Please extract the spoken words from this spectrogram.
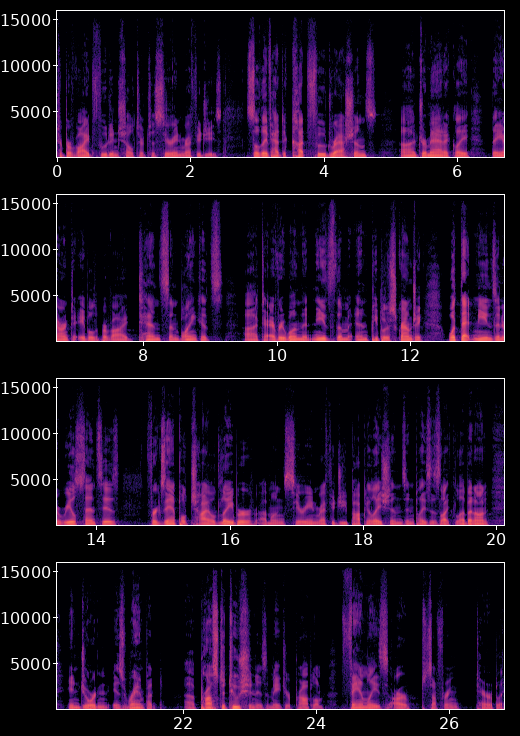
to provide food and shelter to Syrian refugees. So they've had to cut food rations uh, dramatically. They aren't able to provide tents and blankets uh, to everyone that needs them, and people are scrounging. What that means in a real sense is, for example, child labor among Syrian refugee populations in places like Lebanon, in Jordan, is rampant. Uh, prostitution is a major problem. Families are suffering terribly.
